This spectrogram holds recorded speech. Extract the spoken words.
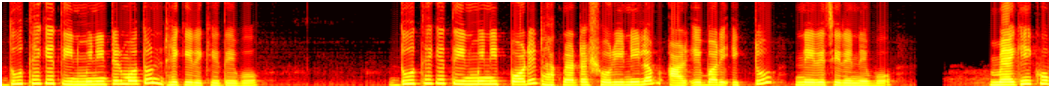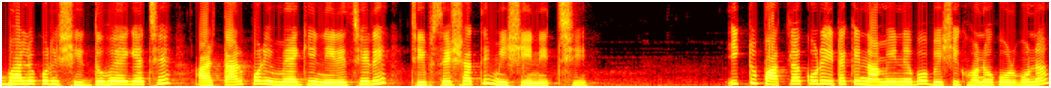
দু থেকে তিন মিনিটের মতন ঢেকে রেখে দেব। দু থেকে তিন মিনিট পরে ঢাকনাটা সরিয়ে নিলাম আর এবারে একটু নেড়ে চেড়ে নেব। ম্যাগি খুব ভালো করে সিদ্ধ হয়ে গেছে আর তারপরে ম্যাগি নেড়ে চেড়ে চিপসের সাথে মিশিয়ে নিচ্ছি। একটু পাতলা করে এটাকে নামিয়ে নেব, বেশি ঘন করব না।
